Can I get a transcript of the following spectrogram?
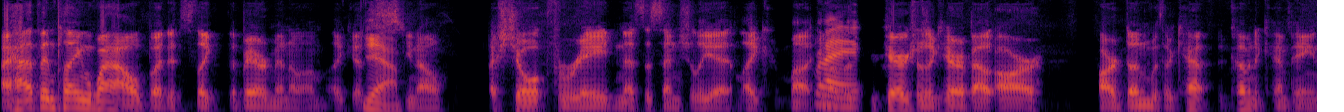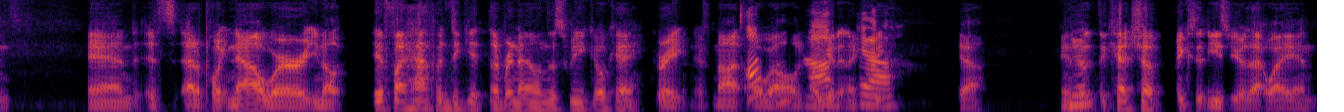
I have been playing WoW, but it's like the bare minimum. Like it's Yeah. you know I show up for raid, and that's essentially it. Like my you know, the characters I care about are are done with their cap- covenant campaigns, and it's at a point now where you know if I happen to get the renown this week, okay, great. If not, oh well, I'll, I'll get it next week. yeah. week. I mean, Yep. the, the catch up makes it easier that way, and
